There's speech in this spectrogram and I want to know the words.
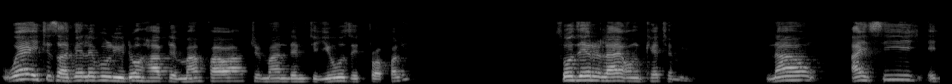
where it is available, you don't have the manpower to man them to use it properly. So they rely on ketamine. Now I see it,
